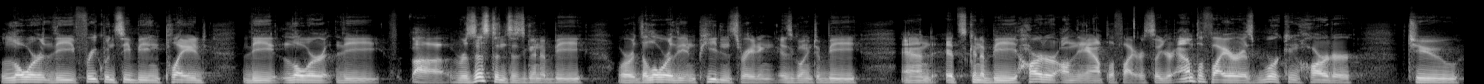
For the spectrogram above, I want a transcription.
lower the frequency being played, the lower the uh, resistance is going to be, or the lower the impedance rating is going to be, and it's going to be harder on the amplifier. So your amplifier is working harder to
